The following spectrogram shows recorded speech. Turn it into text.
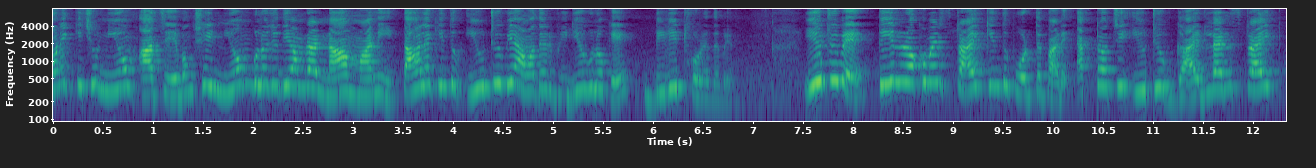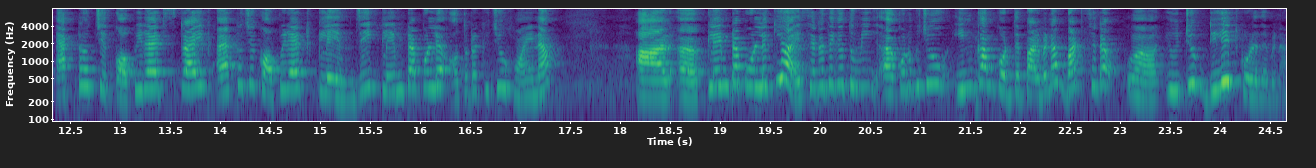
অনেক কিছু নিয়ম আছে এবং সেই নিয়মগুলো যদি আমরা না মানি, তাহলে কিন্তু ইউটিউবে আমাদের ভিডিওগুলোকে ডিলিট করে দেবে। ইউটিউবে তিন রকমের স্ট্রাইক কিন্তু পড়তে পারে। একটা হচ্ছে ইউটিউব গাইডলাইন স্ট্রাইক, একটা হচ্ছে কপিরাইট স্ট্রাইক, আর একটা হচ্ছে কপিরাইট ক্লেম। যেই ক্লেমটা পড়লে অতটা কিছু হয় না। আর ক্লেমটা পড়লে কি হয়? সেটা থেকে তুমি কোনো কিছু ইনকাম করতে পারবে না বাট সেটা ইউটিউব ডিলিট করে দেবে না।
